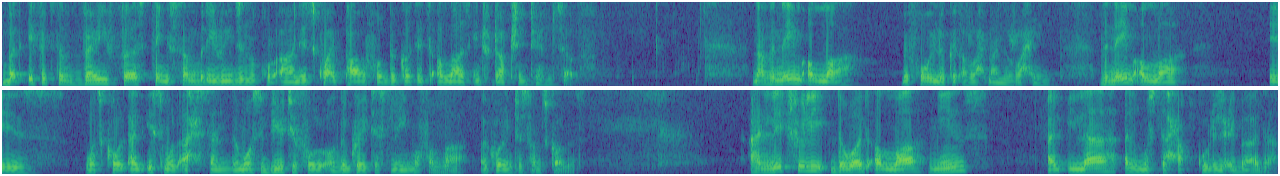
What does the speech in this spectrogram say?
But if it's the very first thing somebody reads in the Quran, it's quite powerful because it's Allah's introduction to Himself. Now the name Allah, before we look at ar-Rahman ar-Rahim, the name Allah is what's called Al-Ismul Ahsan, the most beautiful or the greatest name of Allah, according to some scholars. And literally, the word Allah means Al-Ilah Al-Mustahaqqu Lil-Ibadah,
